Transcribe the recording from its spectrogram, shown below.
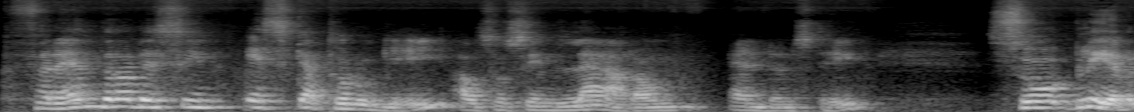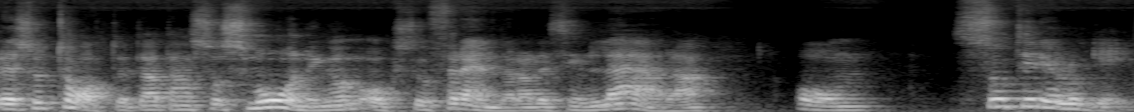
förändrade sin eskatologi, alltså sin lära om ändens tid, så blev resultatet att han så småningom också förändrade sin lära om soteriologi.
